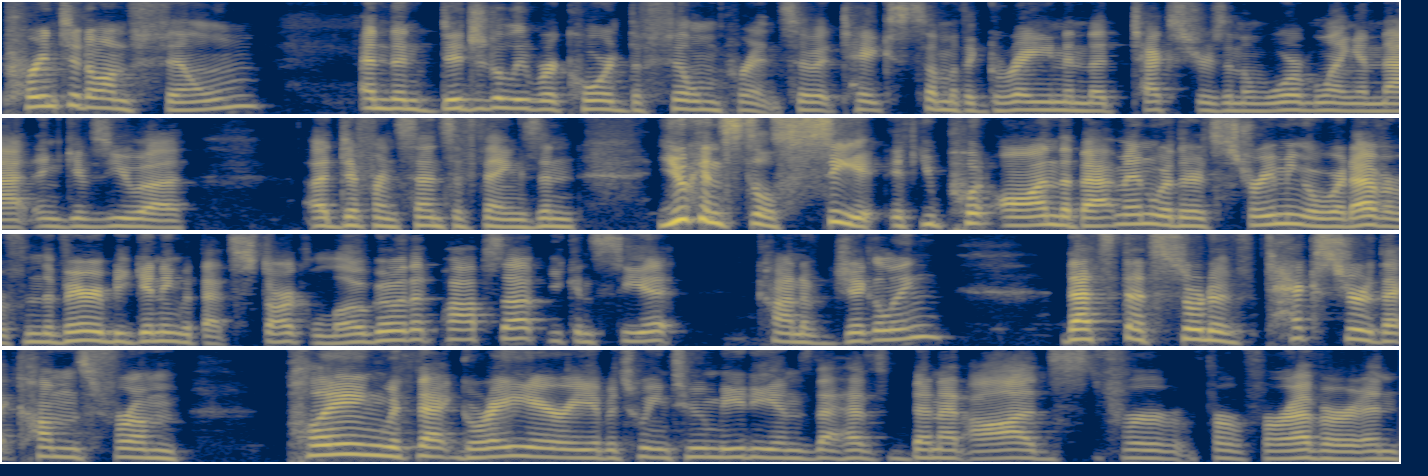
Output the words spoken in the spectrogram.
print it on film and then digitally record the film print. So it takes some of the grain and the textures and the warbling and that and gives you a a different sense of things. And you can still see it if you put on the Batman, whether it's streaming or whatever, from the very beginning with that Stark logo that pops up, you can see it kind of jiggling. That's that sort of texture that comes from playing with that gray area between two mediums that have been at odds for for forever. And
